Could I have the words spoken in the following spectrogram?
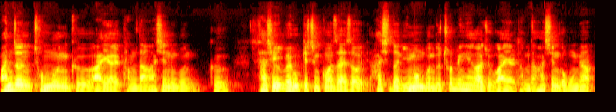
완전 전문 그 IR 담당하시는 분 그 사실 외국계 증권사에서 하시던 임원분도 초빙해가지고 IR 담당하시는 거 보면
